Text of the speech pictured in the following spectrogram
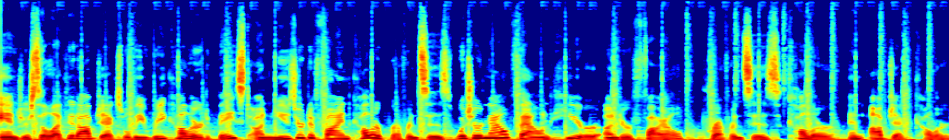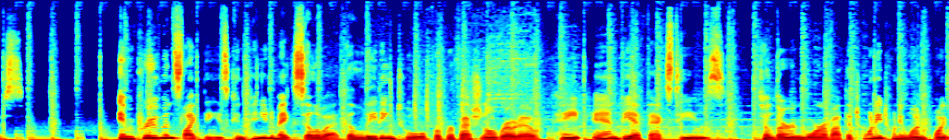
and your selected objects will be recolored based on user-defined color preferences which are now found here under File, Preferences, Color, and Object Colors. Improvements like these continue to make Silhouette the leading tool for professional roto, paint, and VFX teams. To learn more about the 2021.5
